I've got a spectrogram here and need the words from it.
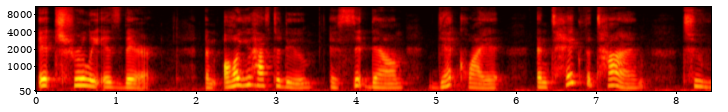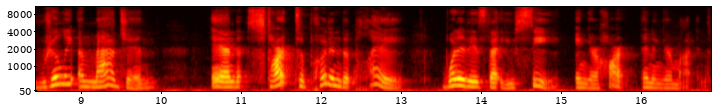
It truly is there. And all you have to do is sit down, get quiet, and take the time to really imagine and start to put into play what it is that you see in your heart and in your mind.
